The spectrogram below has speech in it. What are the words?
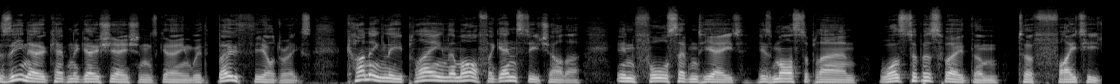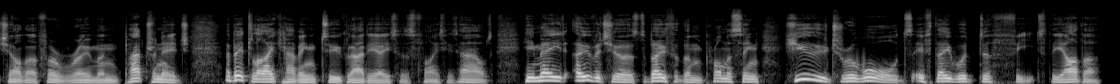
Zeno kept negotiations going with both Theodorics, cunningly playing them off against each other. In 478, his master plan was to persuade them to fight each other for Roman patronage, a bit like having two gladiators fight it out. He made overtures to both of them, promising huge rewards if they would defeat the other.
